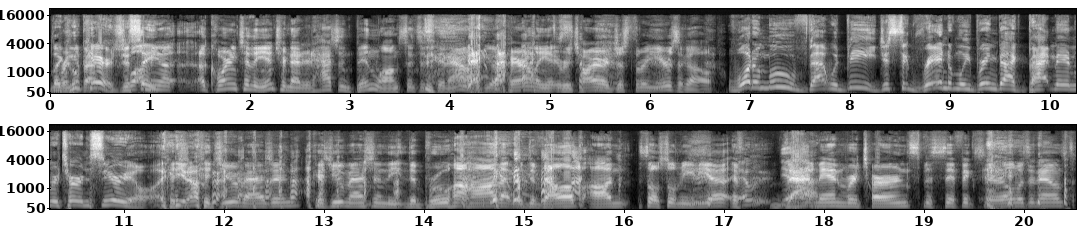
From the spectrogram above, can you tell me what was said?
Like, who cares? Just well, say- I mean, uh, according to the internet, it hasn't been long since it's been out. You know, apparently, it retired just three years ago. What a move that would be, just to randomly bring back Batman Returns cereal. Could you know? could you imagine? Could you imagine the the brouhaha that would develop on social media if Batman Returns specific cereal was announced?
